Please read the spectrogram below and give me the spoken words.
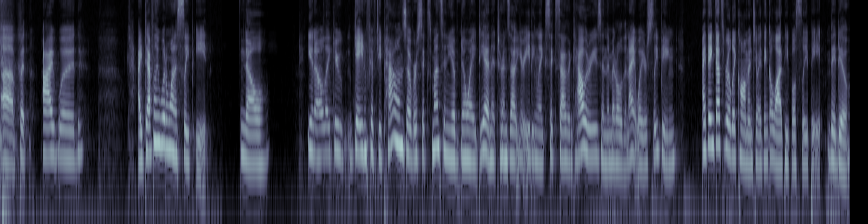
Uh, but I would, I definitely wouldn't want to sleep eat. No, You know, like you gain 50 pounds over six months and you have no idea. And it turns out you're eating like 6,000 calories in the middle of the night while you're sleeping. I think that's really common too. I think a lot of people sleep eat. They do.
